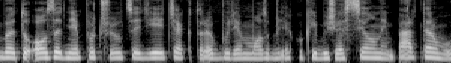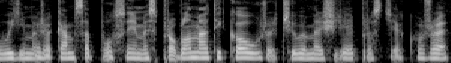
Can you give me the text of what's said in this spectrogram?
bude tu ozať nepočujúce dieťa, ktoré bude môcť byť ako keby že silným partnerom. Uvidíme, že kam sa posunieme s problematikou, že či budeme riešiť aj proste akože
